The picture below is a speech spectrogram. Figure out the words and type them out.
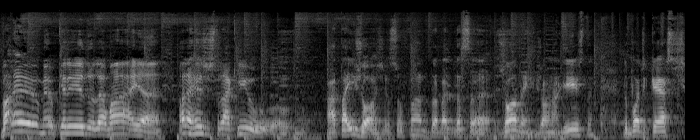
Valeu, meu querido Léo Maia. Olha, registrar aqui o, a Thaís Jorge. Eu sou fã do trabalho dessa jovem jornalista, do podcast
